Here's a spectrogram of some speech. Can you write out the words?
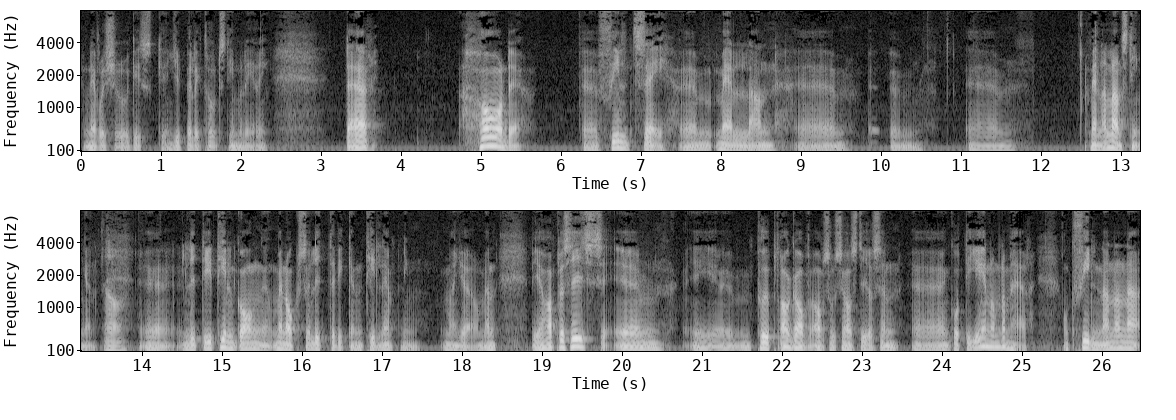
neurokirurgisk djupelektrodstimulering. Där har det eh, skilt sig eh, mellan eh, eh, mellan landstingen. Ja. Lite i tillgång men också lite vilken tillämpning man gör. Men vi har precis eh, på uppdrag av, av Socialstyrelsen eh, gått igenom de här. Och skillnaderna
